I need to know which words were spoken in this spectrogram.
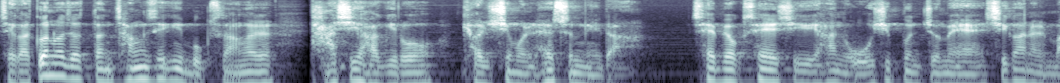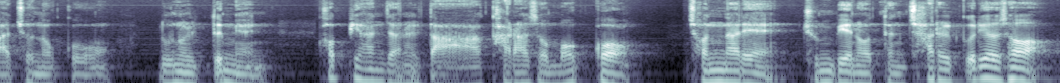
제가 끊어졌던 창세기 묵상을 다시 하기로 결심을 했습니다. 새벽 3시 한 50분쯤에 시간을 맞춰놓고 눈을 뜨면 커피 한 잔을 딱 갈아서 먹고 전날에 준비해 놓던 차를 끓여서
